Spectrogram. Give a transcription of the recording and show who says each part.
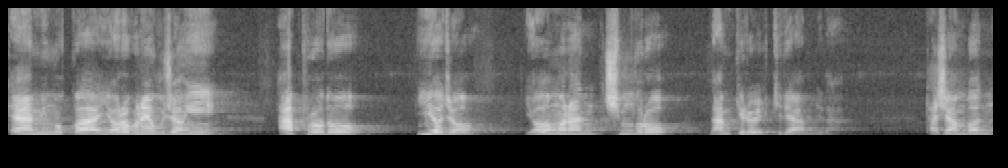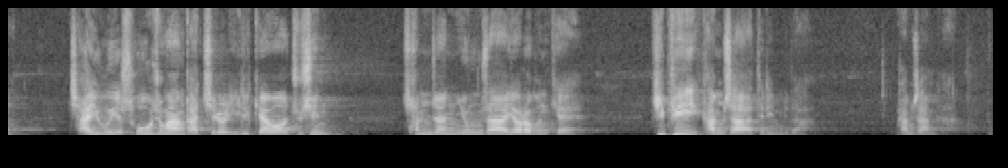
Speaker 1: 대한민국과 여러분의 우정이 앞으로도 이어져 영원한 친구로 남기를 기대합니다. 다시 한번 자유의 소중한 가치를 일깨워 주신 참전 용사 여러분께 깊이 감사드립니다. 감사합니다.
